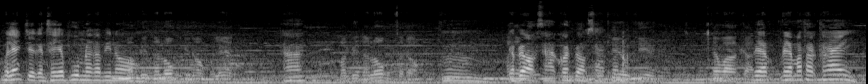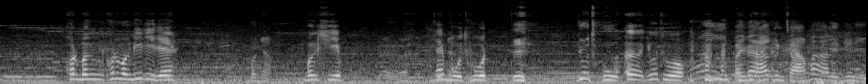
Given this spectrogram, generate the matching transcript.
เมื่อแรกเจอกันชัยภูมินะครับพี่น้องมันเป็นตะลงพี่น้องมื้อแรงฮะมันเป็นตะลงสะดอกอืมอย่าไปออกสากก่อนไปออกสาโอกเคก่อนโอเคแต่ว่ากันแวะแวะมาทักทายคนเบิงคนเบิงดีดีๆเด้เบิ่งหยังเบิงคลิปเออในบลูทูธดี YouTube เออยูทูบไปแม่หาขึ้นช้างมาหาเล่นอยู่นี่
